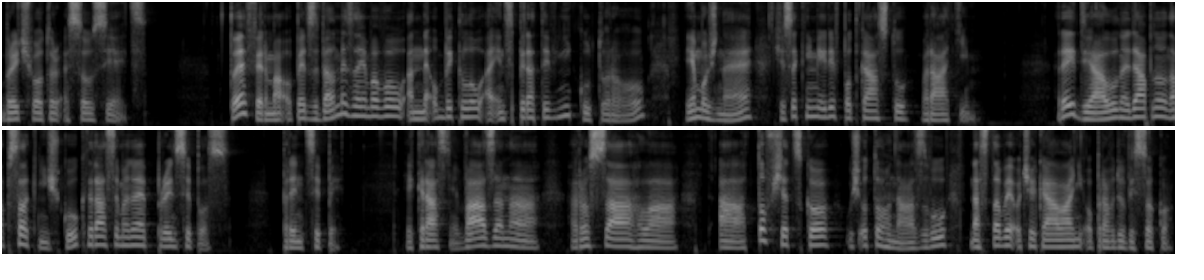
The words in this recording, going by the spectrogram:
Bridgewater Associates. To je firma opět s velmi zajímavou a neobvyklou a inspirativní kulturou. Je možné, že se k ním někdy v podcastu vrátím. Ray Diallo nedávno napsal knížku, která se jmenuje Principles. Principy. Je krásně vázaná, rozsáhlá a to všecko už od toho názvu nastavuje očekávání opravdu vysoko.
